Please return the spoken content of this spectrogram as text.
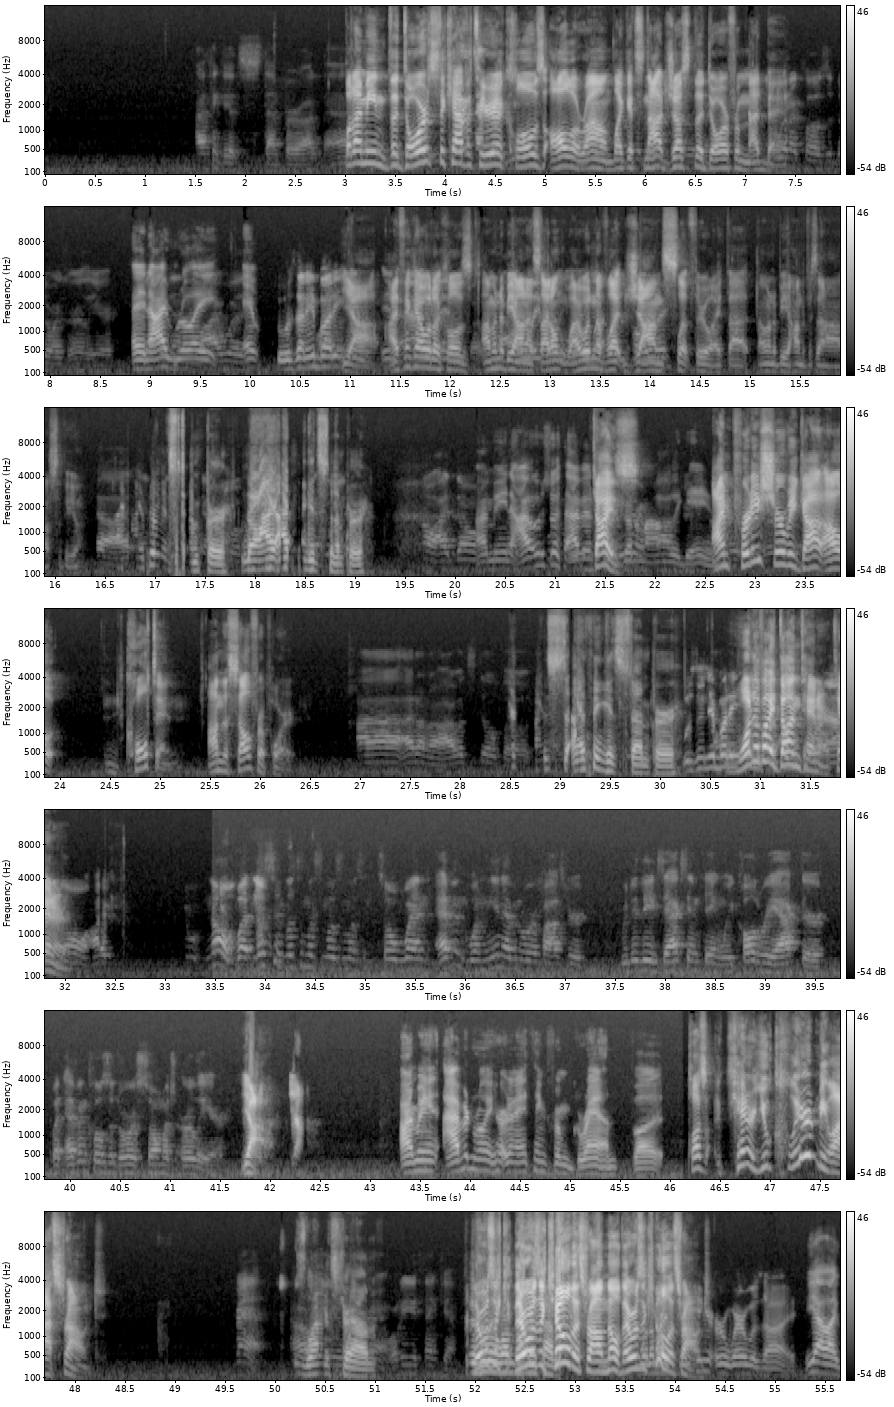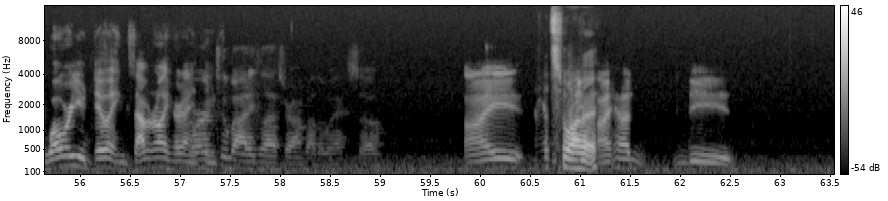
I think it's Stemper. I, But I mean, the doors to cafeteria close all around. Like it's not just the door from You medbay. would have closed the doors earlier. And I really, it, Was anybody? Yeah, in I think I would have closed. I'm gonna be honest. I don't. I wouldn't have let John slip through like that. I'm gonna be 100% honest with you. I, I think it's Stemper. No, I, I think it's Stemper. No, I don't. I mean, I was with Evan Guys, for a good of the game. I'm pretty sure we got out Colton on the self-report. Uh, I don't know. I would still vote. I think it's Stemper. Was anybody? What have I done, Tanner? Tanner. No, no, but listen, listen, listen, listen, listen. So when Evan, when me and Evan were imposter, we did the exact same thing. We called reactor, but Evan closed the doors so much earlier. Yeah. Yeah. I mean, I haven't really heard anything from Grant, but Plus, Tanner, you cleared me last round. Grant, was last round. Grant, What are you thinking? There was only a there was a kill this round. No, there was a kill this round. Or where was I? yeah, like what were you doing? Because I haven't really heard anything. There were two bodies last round, by the way. So I That's why. I had the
